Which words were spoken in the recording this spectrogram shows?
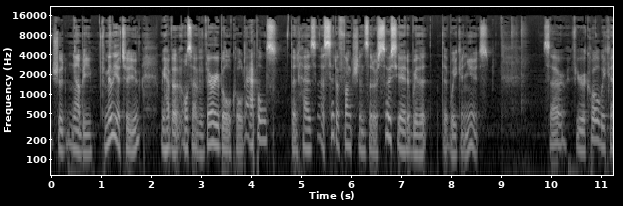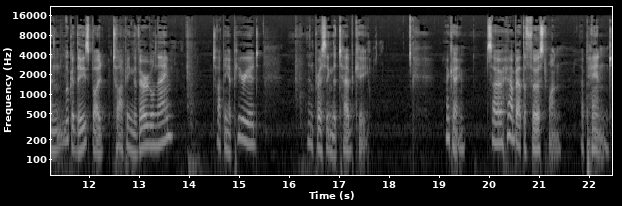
should now be familiar to you, we have a, also have a variable called apples that has a set of functions that are associated with it that we can use. So if you recall, we can look at these by typing the variable name, typing a period, and pressing the tab key. Okay, so how about the first one, append?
